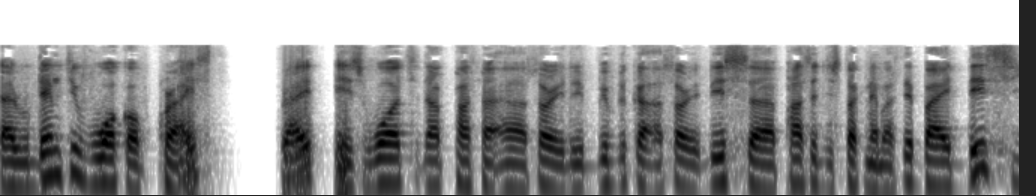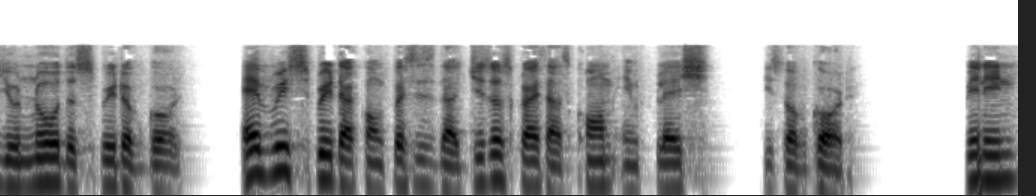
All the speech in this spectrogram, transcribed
The redemptive work of Christ, right, is what that pattern, uh, sorry, the biblical, uh, sorry, this uh, passage is talking about. Say, by this you know the Spirit of God. Every spirit that confesses that Jesus Christ has come in flesh is of God. Meaning,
